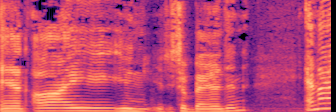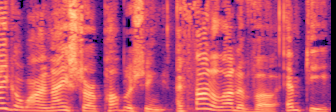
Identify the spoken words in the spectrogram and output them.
and I it's abandoned and I go on and I start publishing, I found a lot of uh, empty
